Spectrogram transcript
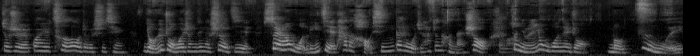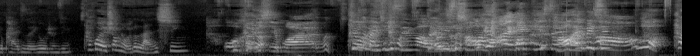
就是关于侧漏这个事情，有一种卫生巾的设计，虽然我理解它的好心，但是我觉得它真的很难受。什么就你们用过那种某字母的一个牌子的一个卫生巾，它会上面有一个蓝心，我很喜欢。就个 A 蓝 B C 嘛，我对们 ABC 只说我爱 A B C。好 ABC 好不，它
